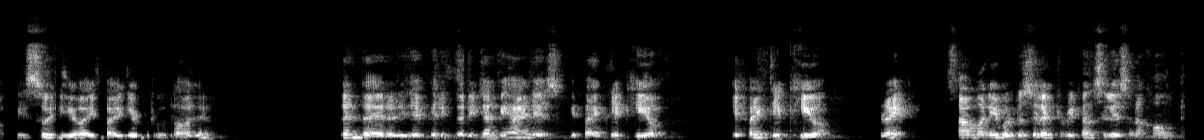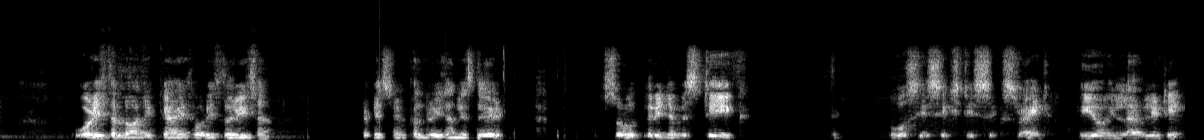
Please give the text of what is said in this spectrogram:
okay, so here if I give 2000, then the error is appearing. The reason behind is if I click here, if I click here, right, I'm unable to select reconciliation account. What is the logic, guys? What is the reason? Pretty simple reason is there. So there is a mistake. OC66, right? Here in liability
